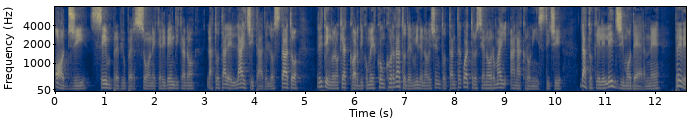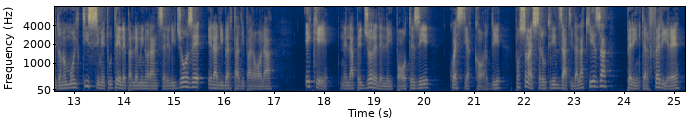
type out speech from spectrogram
Oggi sempre più persone che rivendicano la totale laicità dello Stato ritengono che accordi come il concordato del 1984 siano ormai anacronistici, dato che le leggi moderne prevedono moltissime tutele per le minoranze religiose e la libertà di parola, e che, nella peggiore delle ipotesi, questi accordi possono essere utilizzati dalla Chiesa per interferire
